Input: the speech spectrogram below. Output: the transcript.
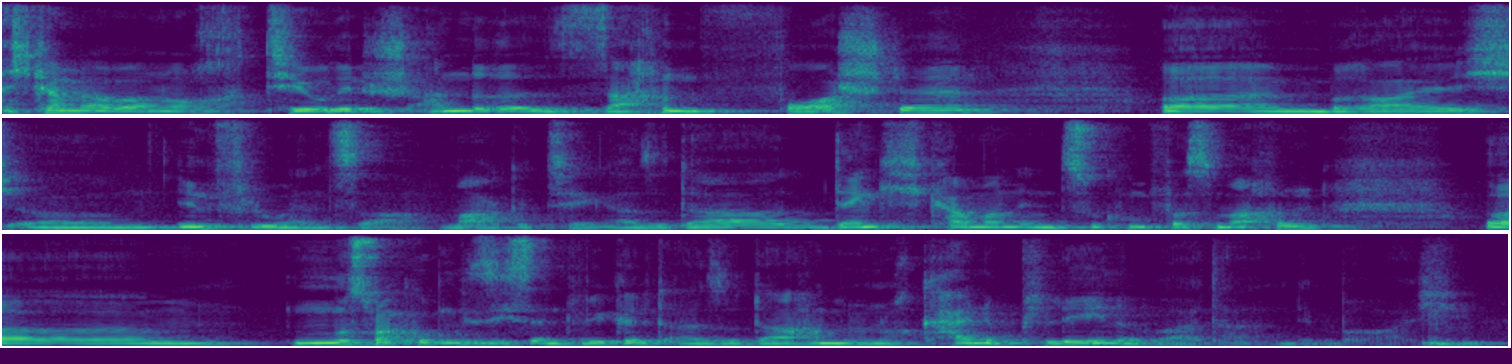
ich kann mir aber noch theoretisch andere Sachen vorstellen äh, im Bereich äh, Influencer-Marketing. Also da denke ich, kann man in Zukunft was machen. Ähm, muss man gucken, wie sich es entwickelt. Also da haben wir noch keine Pläne weiter in dem Bereich. Mhm.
